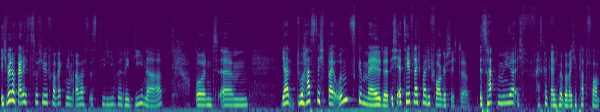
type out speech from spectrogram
Ich will noch gar nicht zu viel vorwegnehmen, aber es ist die liebe Regina. Und ähm, ja, du hast dich bei uns gemeldet. Ich erzähle vielleicht mal die Vorgeschichte. Es hat mir, ich weiß gerade gar nicht mehr über welche Plattform,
